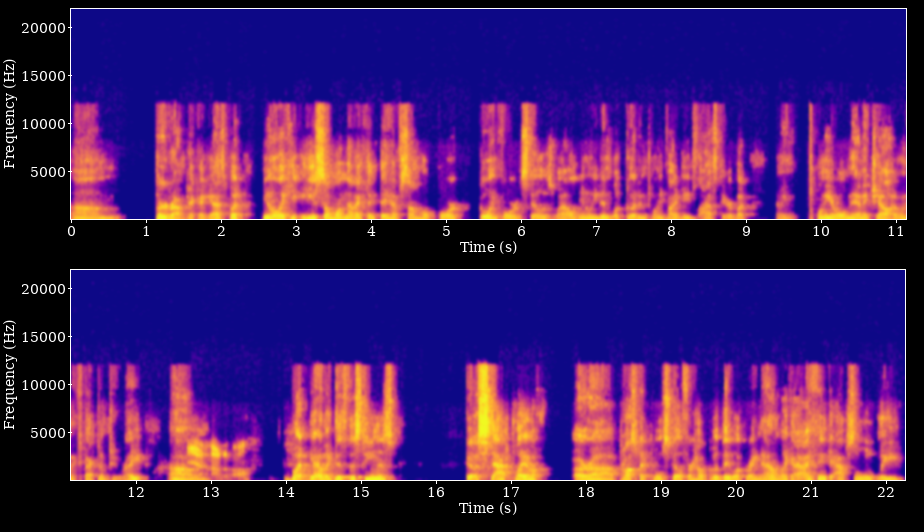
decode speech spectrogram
um, third round pick, I guess. But you know, like he, he's someone that I think they have some hope for going forward still as well. You know, he didn't look good in 25 games last year, but I mean, 20 year old in the NHL, I wouldn't expect him to, right? Um, yeah, not at all. But yeah, like this this team is got a stacked playoff or uh, prospect pool still for how good they look right now. Like I, I think absolutely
